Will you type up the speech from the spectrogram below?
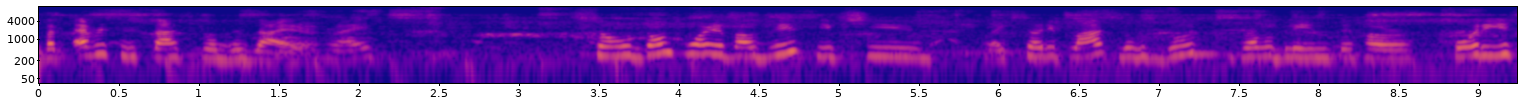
but everything starts from desire, right? So don't worry about this. If she like 30 plus looks good, probably in the, her 40s,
